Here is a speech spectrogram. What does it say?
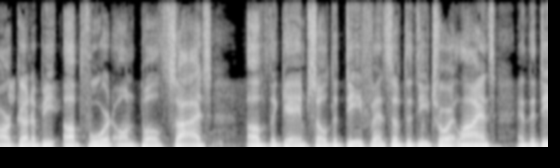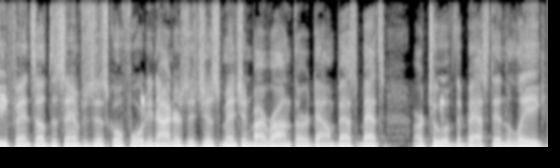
are going to be up for it on both sides of the game. So the defense of the Detroit Lions and the defense of the San Francisco 49ers, as just mentioned by Ron Third Down Best Bets, are two of the best in the league,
